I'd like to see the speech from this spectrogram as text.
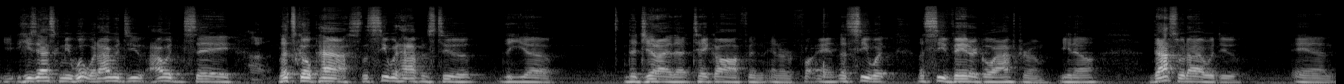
He's asking me what would I would do. I would say, let's go past. Let's see what happens to the uh, the Jedi that take off and and, are, and let's see what let's see Vader go after him. You know, that's what I would do, and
